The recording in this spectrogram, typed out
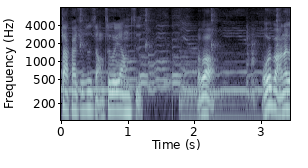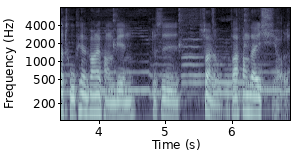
大概就是长这个样子，好不好？我会把那个图片放在旁边，就是。算了，我把它放在一起好了，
